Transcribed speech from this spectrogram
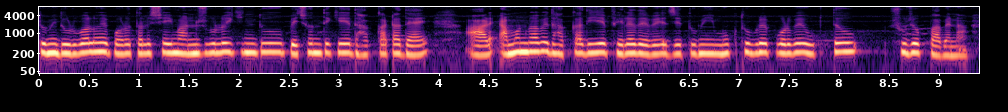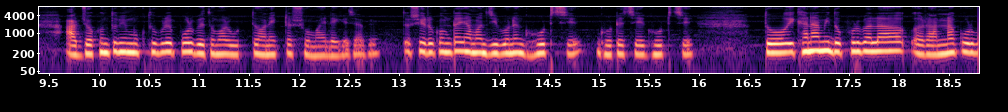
তুমি দুর্বল হয়ে পড়ো, তাহলে সেই মানুষগুলোই কিন্তু পেছন থেকে ধাক্কাটা দেয়। আর এমনভাবে ধাক্কা দিয়ে ফেলে দেবে যে তুমি মুখ থুবড়ে পড়বে, উঠতেও সুযোগ পাবে না। আর যখন তুমি মুখ থুবড়ে পড়বে, তোমার উঠতে অনেকটা সময় লেগে যাবে। তো সেরকমটাই আমার জীবনে ঘটছে, ঘটেছে, ঘটছে। তো এখানে আমি দুপুরবেলা রান্না করব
